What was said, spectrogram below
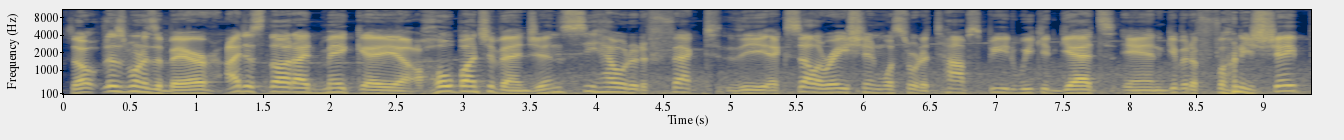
So, this one is a bear. I just thought I'd make a, uh, a, whole bunch of engines, see how it would affect the acceleration, what sort of top speed we could get, and give it a funny shape.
